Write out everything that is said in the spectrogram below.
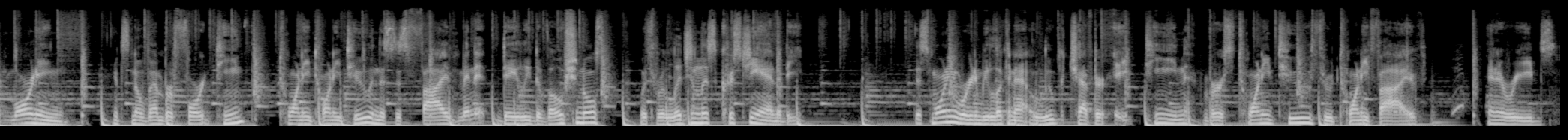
Good morning. It's November 14th, 2022, and this is 5 Minute Daily Devotionals with Religionless Christianity. This morning we're going to be looking at Luke chapter 18, verse 22 through 25, and it reads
